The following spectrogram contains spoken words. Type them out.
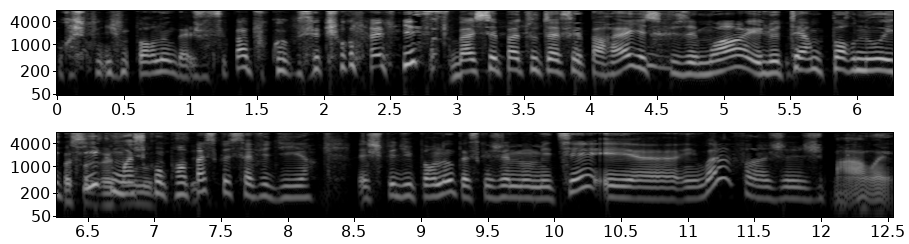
Pourquoi je fais du porno ben, Je ne sais pas pourquoi vous êtes journaliste. Ben, c'est pas tout à fait pareil, excusez-moi. Et le terme porno éthique, moi je ne comprends pas ce que ça veut dire. Ben, je fais du porno parce que j'aime mon métier et, euh, voilà. Enfin, je, Ah ouais.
